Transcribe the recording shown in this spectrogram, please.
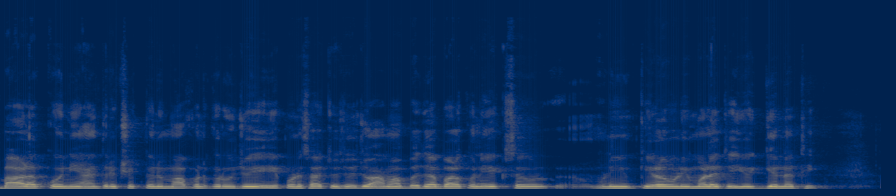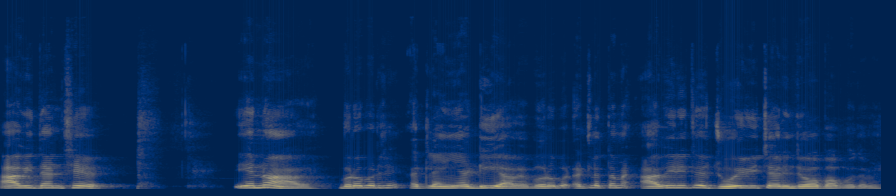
બાળકોની આંતરિક શક્તિનું માપન કરવું જોઈએ એ પણ સાચું છે. જો આમાં બધા બાળકોને એક સરણી કેળવણી મળે તે યોગ્ય નથી. આ વિધાન છે, એ ન આવે, બરાબર છે? એટલે અહીંયા ડી આવે, બરોબર? એટલે તમે આવી રીતે જોઈ વિચારીને જવાબ આપો તમે.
